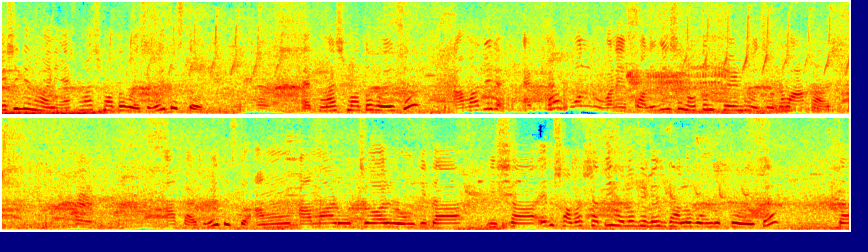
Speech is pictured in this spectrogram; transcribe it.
বেশি দিন হয়নি, এক মাস মতো হয়েছে, বুঝছিস তো? এক মাস মতো হয়েছে। আমাদের একটা বন্ধু মানে কলেজে এসে নতুন ফ্রেন্ড হয়েছে নাম আকাশ। আকাশ বুঝছিস তো আমার উজ্জ্বল রঙ্কিতা ঈশা এদের সবার সাথেই হলো কি বেশ ভালো বন্ধুত্ব হয়েছে। তা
